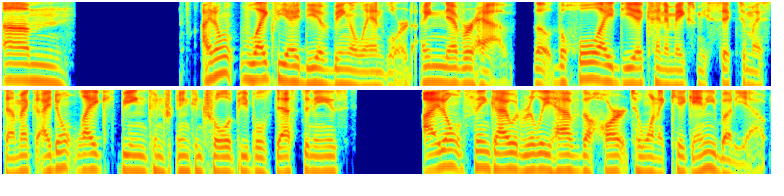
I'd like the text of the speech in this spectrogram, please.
um I don't like the idea of being a landlord. I never have. The the whole idea kind of makes me sick to my stomach. I don't like being con- in control of people's destinies. I don't think I would really have the heart to want to kick anybody out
